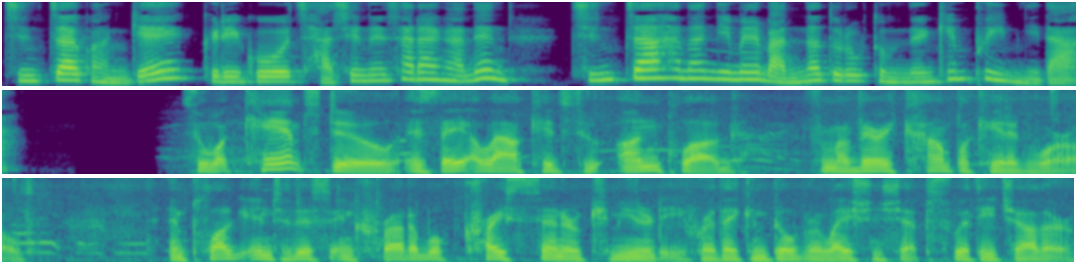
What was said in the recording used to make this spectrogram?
진짜 관계, 그리고 자신을 사랑하는 진짜 하나님을 만나도록 돕는 캠프입니다. So, what camps do is they allow kids to unplug from a very complicated world and plug into this incredible Christ centered community where they can build relationships with each other.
